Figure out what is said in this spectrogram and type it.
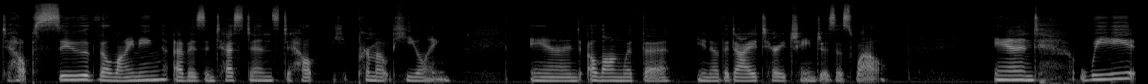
to help soothe the lining of his intestines, to help promote healing and along with the you know the dietary changes as well and we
